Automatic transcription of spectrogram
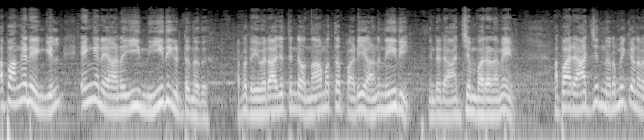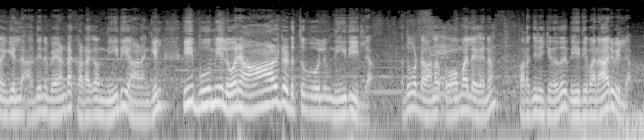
അപ്പൊ അങ്ങനെയെങ്കിൽ എങ്ങനെയാണ് ഈ നീതി കിട്ടുന്നത്? അപ്പോൾ ദൈവരാജ്യത്തിന്റെ ഒന്നാമത്തെ പടിയാണ് നീതി. നിന്റെ രാജ്യം വരണമേ. അപ്പോൾ ആ രാജ്യം നിർമ്മിക്കണമെങ്കിൽ അതിന് വേണ്ട ഘടകം നീതിയാണെങ്കിൽ ഈ ഭൂമിയിൽ ഒരാളുടെ അടുത്ത് പോലും നീതിയില്ല. അതുകൊണ്ടാണ് റോമലേഖനം പറഞ്ഞിരിക്കുന്നത് നീതിമാൻ ആരുമില്ല.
